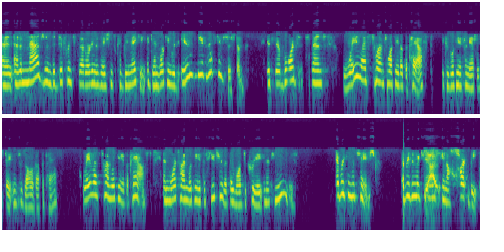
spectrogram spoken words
And, and imagine the difference that organizations could be making. Again, working within the existing system. If their boards spent way less time talking about the past, because looking at financial statements is all about the past, way less time looking at the past, and more time looking at the future that they want to create in their communities. Everything would change. Everything would change yeah, I, in a heartbeat.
